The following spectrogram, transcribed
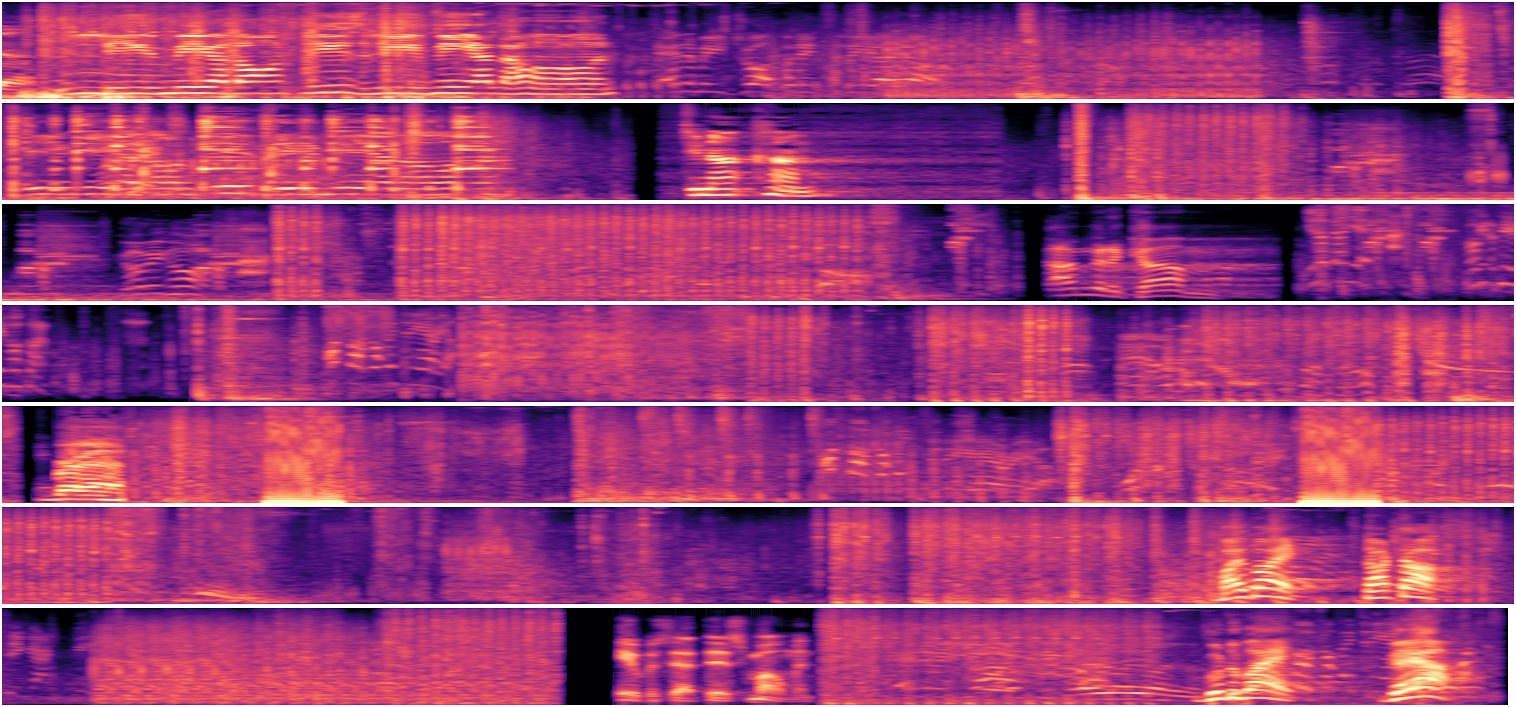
chat. Leave me alone, please leave me alone. Enemy dropping into the AO. Leave me alone, please leave me alone. Do not come. Going on. I'm gonna come. Bruh. To the area. Bye bye. Tata. It was at this moment Enemy UAV Goodbye. Gaya.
